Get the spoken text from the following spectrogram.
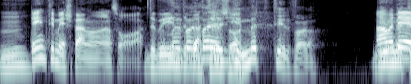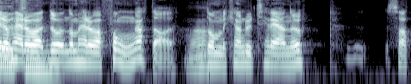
Mm. Det är inte mer spännande än så va? Det blir Men inte vad, vad bättre är än så. gymmet till för då? Ja men det är de här, du, de, de här du har fångat då. De kan du träna upp så att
